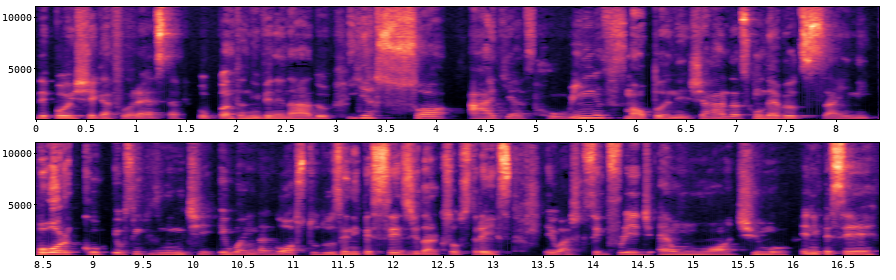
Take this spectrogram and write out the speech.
depois chega a floresta, o pântano envenenado, e é só áreas ruins, mal planejadas, com level design porco. Eu simplesmente, eu ainda gosto dos NPCs de Dark Souls 3. Eu acho que Siegfried é um ótimo NPC.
